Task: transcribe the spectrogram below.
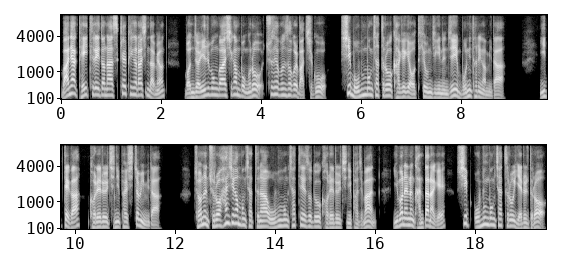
만약 데이 트레이더나 스캘핑을 하신다면 먼저 1분과 시간봉으로 추세 분석을 마치고 15분봉 차트로 가격이 어떻게 움직이는지 모니터링합니다. 이때가 거래를 진입할 시점입니다. 저는 주로 1시간봉 차트나 5분봉 차트에서도 거래를 진입하지만 이번에는 간단하게 15분봉 차트로 예를 들어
